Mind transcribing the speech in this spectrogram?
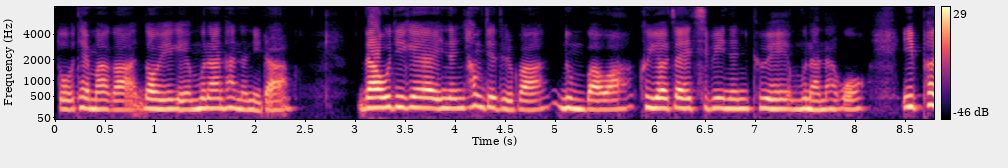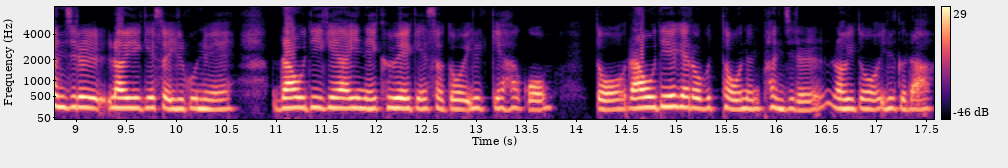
또 데마가 너에게 문안하느니라. 라오디게아에 있는 형제들과 눈바와 그 여자의 집에 있는 교회에 문안하고 이 편지를 너희에게서 읽은 후에 라오디게아인의 교회에게서도 읽게 하고 또 라오디에게로부터 오는 편지를 너희도 읽으라.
